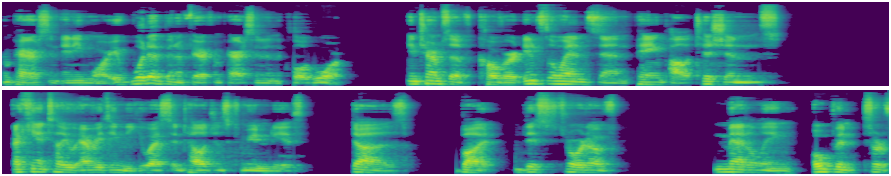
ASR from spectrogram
comparison anymore. It would have been a fair comparison in the Cold War. In terms of covert influence and paying politicians, I can't tell you everything the US intelligence community is, does, but this sort of meddling, open, sort of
